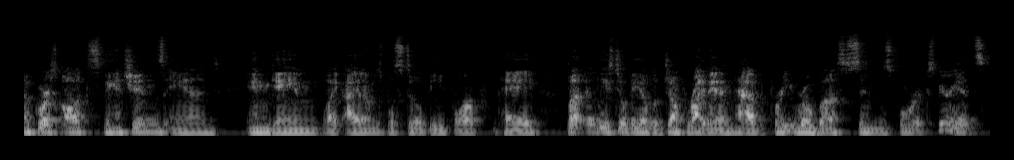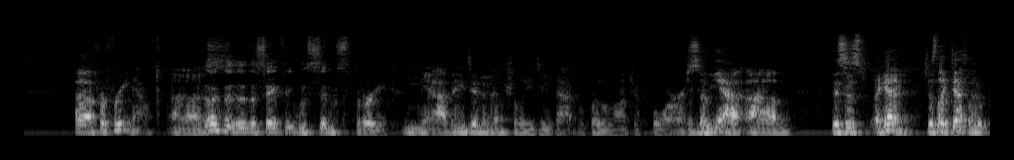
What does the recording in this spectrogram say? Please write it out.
Of course, all expansions and in-game like items will still be for pay, but at least you'll be able to jump right in and have a pretty robust Sims 4 experience uh, for free now. I Uh, feel like they did the same thing with Sims 3. yeah, they did eventually do that before the launch of 4. So yeah, um, this is again just like Deathloop.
